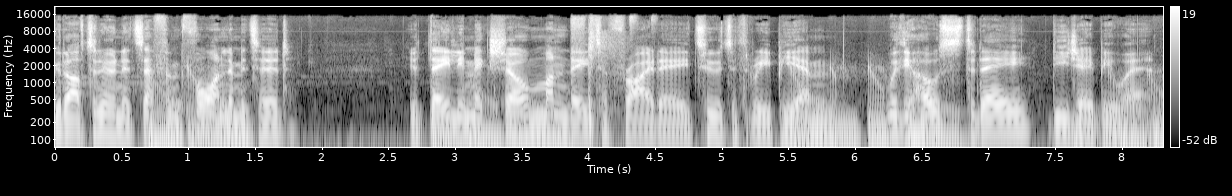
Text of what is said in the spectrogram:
Good afternoon, it's FM4 Unlimited, your daily mix show Monday to Friday, 2 to 3 p.m. With your hosts today, DJ Beware.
